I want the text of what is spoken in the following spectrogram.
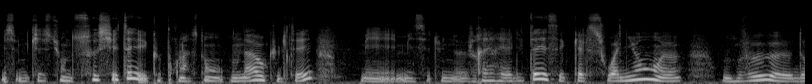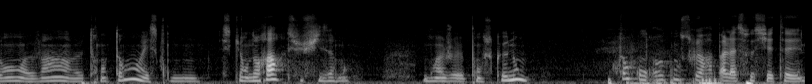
mais c'est une question de société que pour l'instant on a occultée, mais, mais c'est une vraie réalité, c'est quels soignants euh, on veut euh, dans 20, 30 euh, ans, est-ce qu'on est-ce qu'il y en aura suffisamment? Moi je pense que non. Tant qu'on ne reconstruira pas la société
